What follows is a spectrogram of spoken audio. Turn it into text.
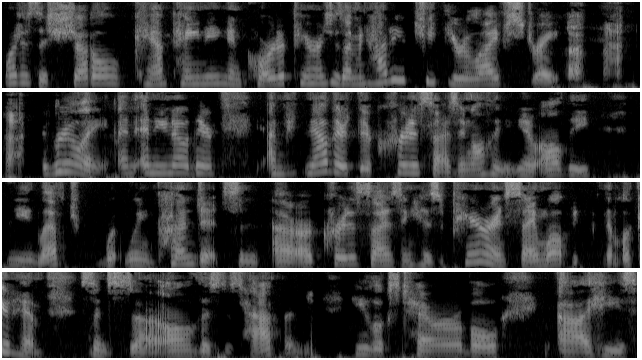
what is it? Shuttle campaigning and court appearances. I mean, how do you keep your life straight? really, and and you know they're I mean, now they're they're criticizing all the you know all the the left wing pundits and, uh, are criticizing his appearance, saying, "Well, look at him. Since uh, all of this has happened, he looks terrible. Uh, he's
